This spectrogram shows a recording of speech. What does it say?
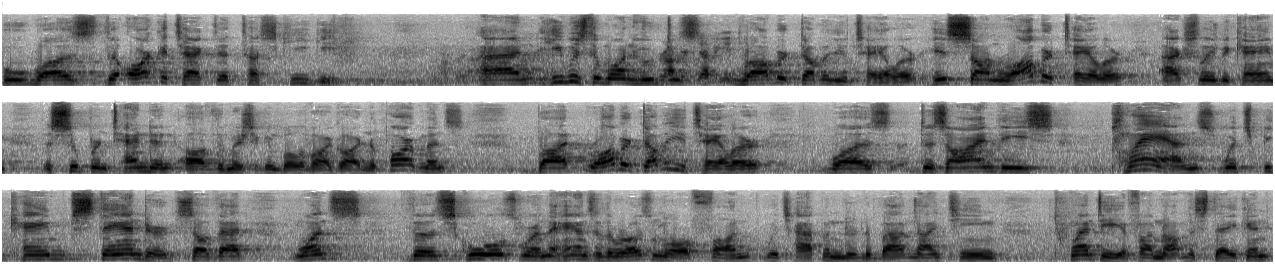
who was the architect at Tuskegee. And he was the one who Robert des- W. Robert W. Taylor. His son Robert Taylor actually became the superintendent of the Michigan Boulevard Garden Apartments. But Robert W. Taylor was designed these plans which became standard so that once the schools were in the hands of the Rosenwald Fund, which happened at about 1920, if I'm not mistaken,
